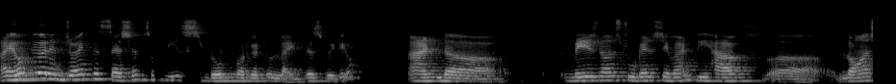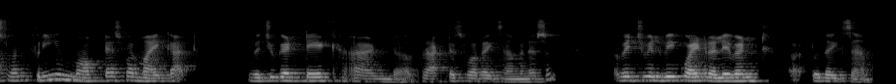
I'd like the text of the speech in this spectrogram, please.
I hope you are enjoying this session. So please don't forget to like this video. And uh, based on students' demand, we have uh, launched one free mock test for MICAT, which you can take and uh, practice for the examination, which will be quite relevant uh, to the exam.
